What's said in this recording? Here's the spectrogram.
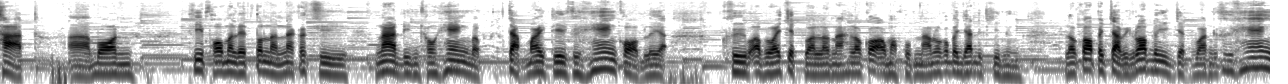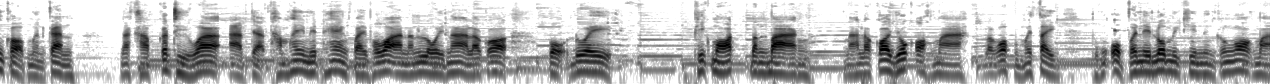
ถาดอาบอลที่พาะเมล็ดต้นนั้นนะก็คือหน้าดินเขาแห้งแบบจับมาอีกทีคือแห้งกรอบเลยอะ่ะ คือเอาไปไว้ 7 วันแล้วนะ แล้วก็เอามาพรมน้ำแล้วก็ไปยัดอีกทีหนึ่งแล้วก็ไปจับอีกรอบหนึ่งอีก 7 วันก็คือแห้งกรอบเหมือนกันนะครับก็ถือว่าอาจจะทำให้เม็ดแห้งไป เพราะว่าอันนั้นโรยหน้าแล้วก็โปะด้วยพริกมอสบางๆนะแล้วก็ยกออกมา แล้วก็ผมไปใส่ถุงอบไว้ในร่มอีกทีหนึ่งก็งอกมา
